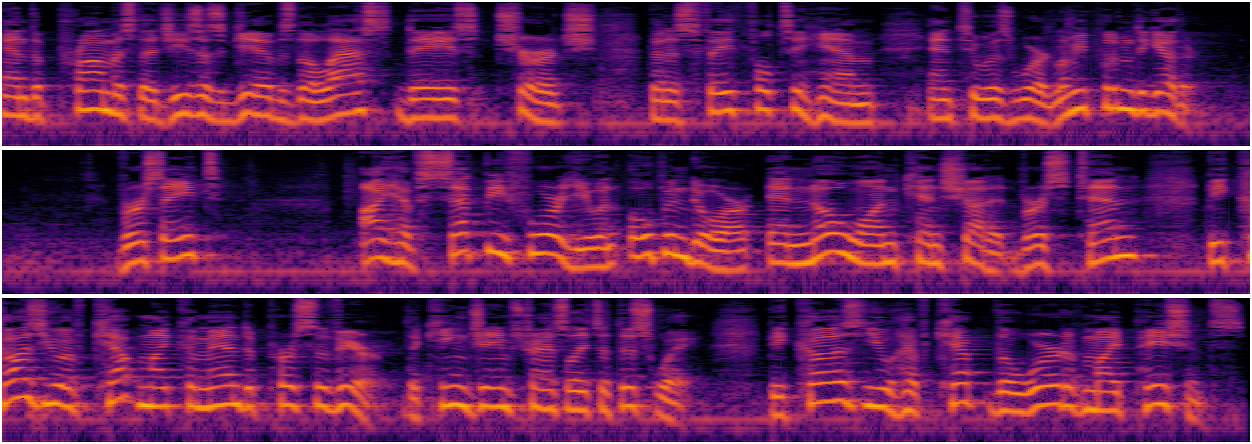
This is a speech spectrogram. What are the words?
and the promise that Jesus gives the last days church that is faithful to him and to his word. Let me put them together. Verse 8 I have set before you an open door, and no one can shut it. Verse 10 Because you have kept my command to persevere. The King James translates it this way Because you have kept the word of my patience,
